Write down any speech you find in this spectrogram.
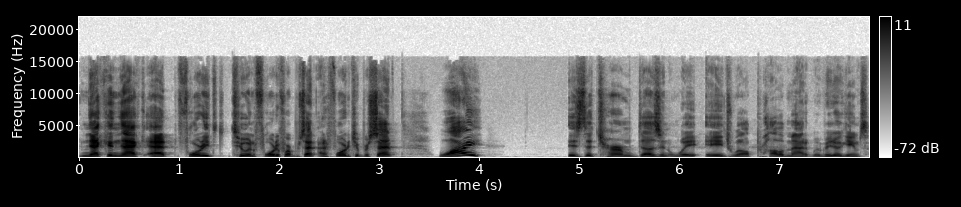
Neck and neck at forty-two and forty-four percent. At forty-two percent. Why is the term "doesn't age well" problematic with video games?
